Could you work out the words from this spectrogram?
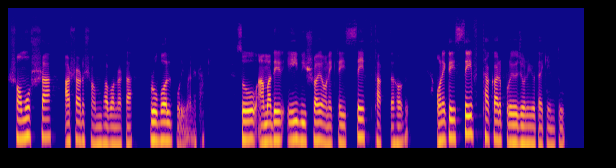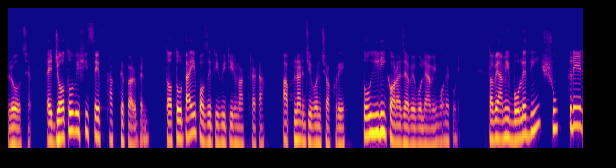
সমস্যা আসার সম্ভাবনাটা প্রবল পরিমাণে থাকে। সো আমাদের এই বিষয়ে অনেকটাই সেফ থাকতে হবে। অনেকটাই সেফ থাকার প্রয়োজনীয়তা কিন্তু রয়েছে। তাই যত বেশি সেফ থাকতে পারবেন, ততটাই পজিটিভিটির মাত্রাটা আপনার জীবনচক্রে তৈরি করা যাবে বলে আমি মনে করি। তবে আমি বলে দিই, শুক্রের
